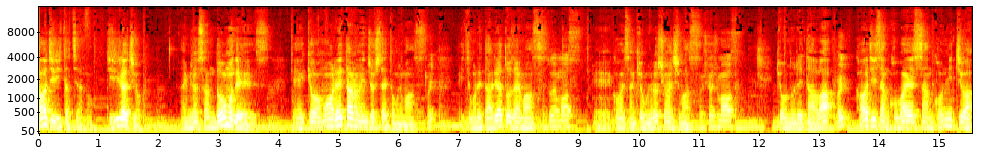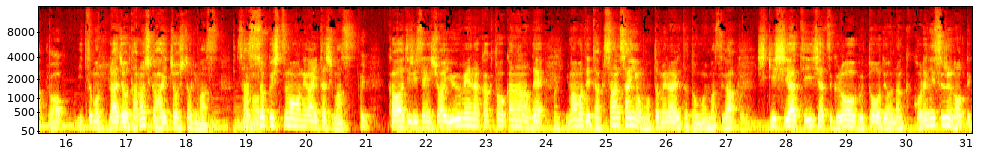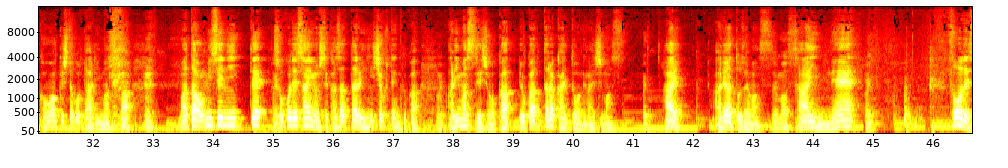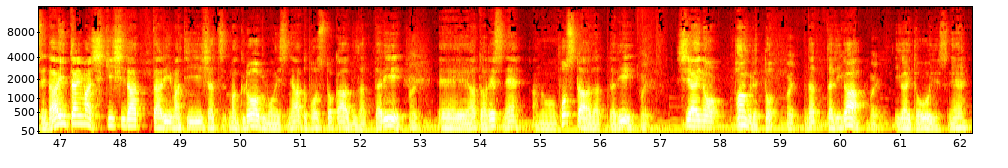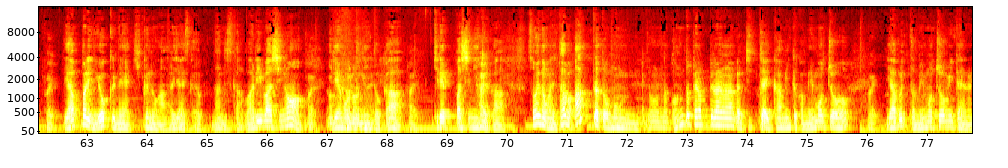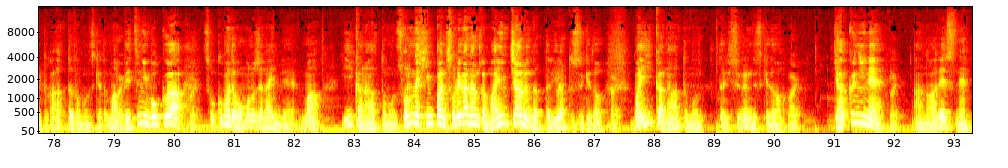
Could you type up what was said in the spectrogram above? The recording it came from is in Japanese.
川尻達也のジリラジオ。はい皆さんどうもです、えー今日もレターの返事をしたいと思います。はい、ありいつもレターありがとうございまがす、とうございます。えー小林さん今日もよろしくお願いします。よろしくお願いします。今日のレターははい、川尻さん小林さんこんにちは。今日は。いつもラジオ楽しく拝聴しております。早速質問をお願いいたします。はい、川尻選手は有名な格闘家なので、はい。今までたくさんサインを求められたと思いますが、色紙や T シャツグローブ等ではなくこれにするのって困惑したことありますか？またお店に行って、はい。そこでサインをして飾ってある飲食店とかはい。ありますでしょうか？よかったら回答お願いします。はい、はい。ありがとうございます。サインね。はい、そうですね。大体まあ色紙だったり、まあ、T シャツ、まあ、グローブも多いですね。あとポストカードだったり、はい、えーあとあれですね。あのポスターだったりはい、試合のパンフレットはい、だったりがはい、意外と多いですね。はい、でやっぱりねよくね聞くのがあれじゃないですか。よ何ですか？割り箸のはい。入れ物にとかはい、切れっ端にとか、そういうのもね多分あったと思う。んなんかほんとペラッペラななんかちっちゃい紙とかメモ帳はい、破ったメモ帳みたいなのとかあったと思うんですけどまあはい。別に僕ははい。そこまで大物じゃないんでまあいいかなと思う。そんな頻繁にそれがなんか毎日あるんだったらイラッとするけどはい、まあいいかなと思ったりするんですけどはい、逆にねはい、あのあれですね。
